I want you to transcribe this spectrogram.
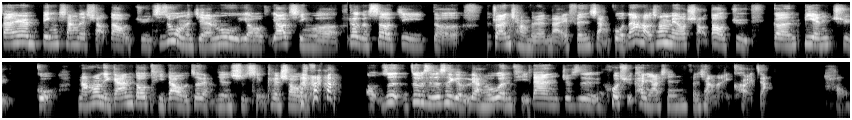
担任冰箱的小道具，其实我们节目有邀请了各个设计的专长的人来分享过，但好像没有小道具跟编剧过。然后你刚刚都提到了这两件事情，可以稍微。哦，这这不是这是一个两个问题，但就是或许看你要先分享哪一块这样。好，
